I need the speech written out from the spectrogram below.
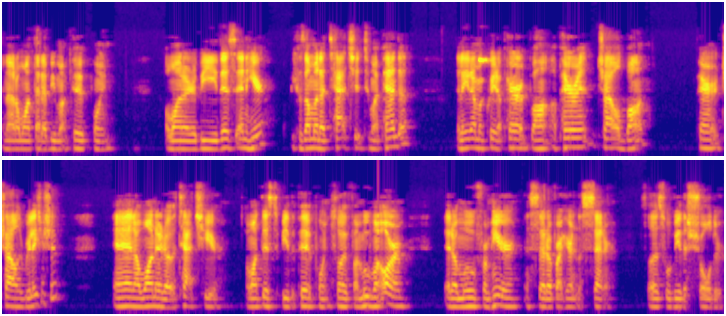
And I don't want that to be my pivot point. I want it to be this end here because I'm going to attach it to my panda. And later I'm going to create a parent, bond, a parent child bond, parent child relationship. And I want it to attach here. I want this to be the pivot point. So if I move my arm, it'll move from here instead of right here in the center. So this will be the shoulder.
